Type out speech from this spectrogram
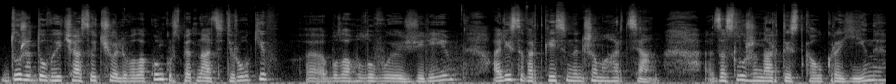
Дуже довгий час очолювала конкурс 15 років. е, Була головою журі Аліса Варткесівна Джамагарцян, заслужена артистка України,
